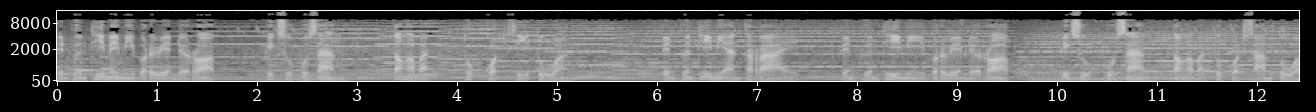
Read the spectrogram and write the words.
เป็นพื้นที่ไม่มีบริเวณโดยรอบ ภิกษุผู้สร้างต้องอบัตทุกกฎสี่ตัว เป็นพื้นที่มีอันตราย เป็นพื้นที่มีบริเวณโดยรอบ ภิกษุผู้สร้างต้องอบัตทุกกฎสามตัว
